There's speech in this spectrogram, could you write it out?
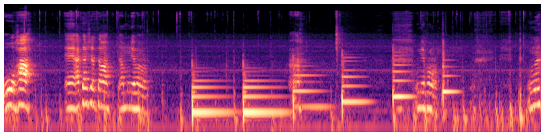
Oha. Ee, arkadaşlar tamam. Ben bunu yapamam. Ah. Bunu yapamam. Bunu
